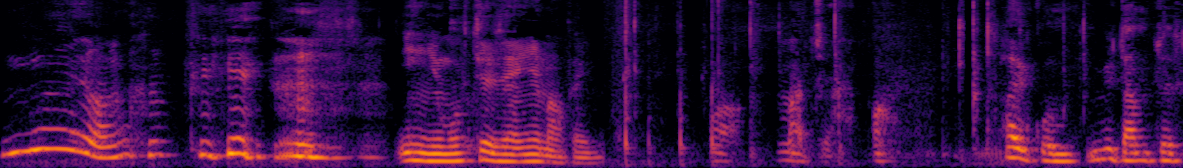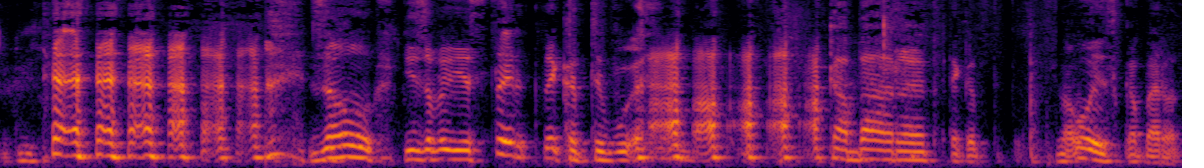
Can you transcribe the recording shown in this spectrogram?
no ja. I nie mówcie, że ja nie mam fame. O, macie. O. Hajką, witam wszystkich. Znowu widzowie jest cyrk tego typu. Kabaret. tego typu. Znowu jest kabaret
